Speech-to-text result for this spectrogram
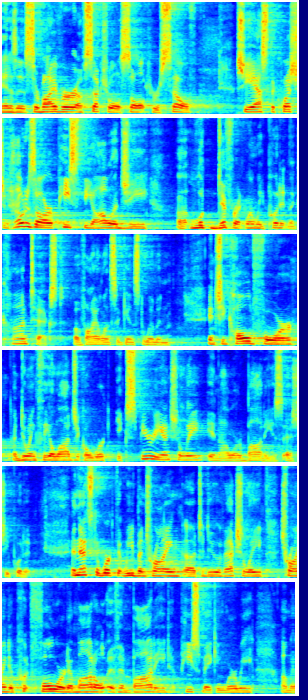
And as a survivor of sexual assault herself, she asked the question how does our peace theology uh, look different when we put it in the context of violence against women? And she called for doing theological work experientially in our bodies, as she put it. And that's the work that we've been trying uh, to do, of actually trying to put forward a model of embodied peacemaking where we um,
